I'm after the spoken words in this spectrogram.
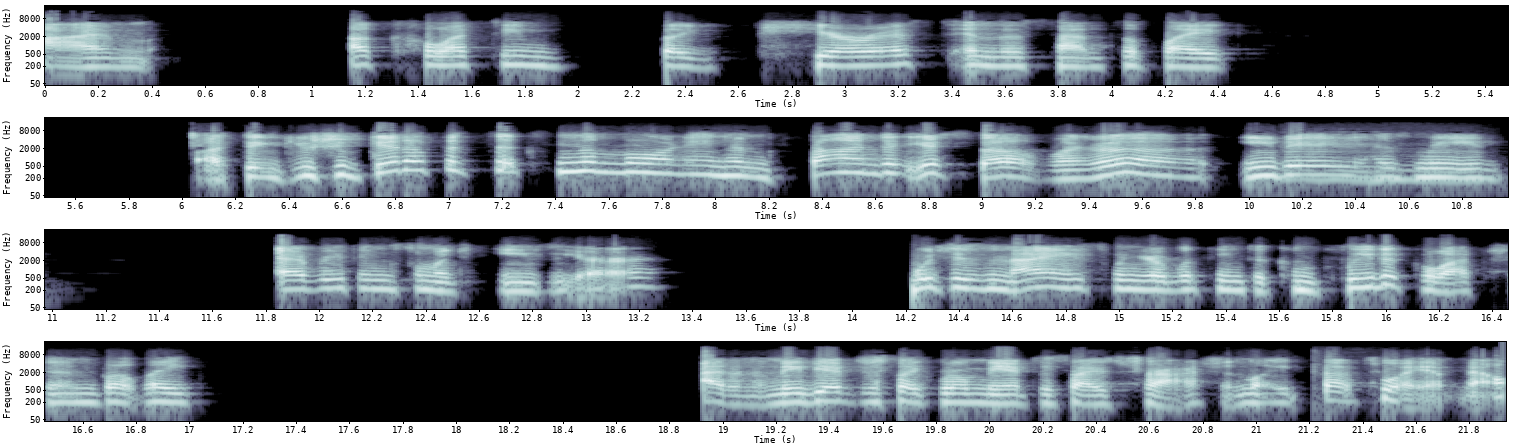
I'm a collecting like purist in the sense of like, I think you should get up at six in the morning and find it yourself. Like, eBay has Mhm. made everything so much easier, which is nice when you're looking to complete a collection. But like, I don't know, maybe I've just like romanticized trash and like that's who I am now.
